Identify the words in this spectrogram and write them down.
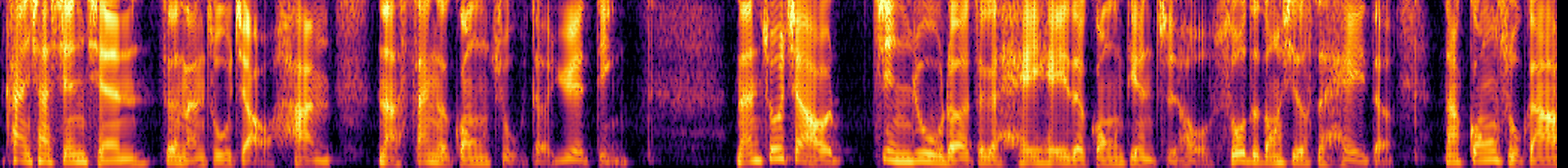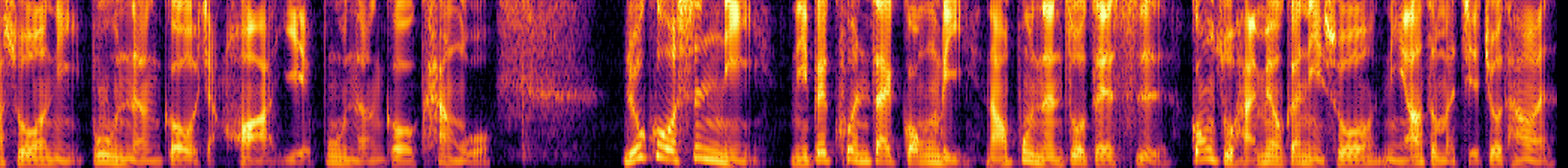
看一下先前这个男主角和那三个公主的约定。男主角进入了这个黑黑的宫殿之后，所有的东西都是黑的。那公主跟他说：“你不能够讲话，也不能够看我。”如果是你，你被困在宫里，然后不能做这些事，公主还没有跟你说你要怎么解救他们，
